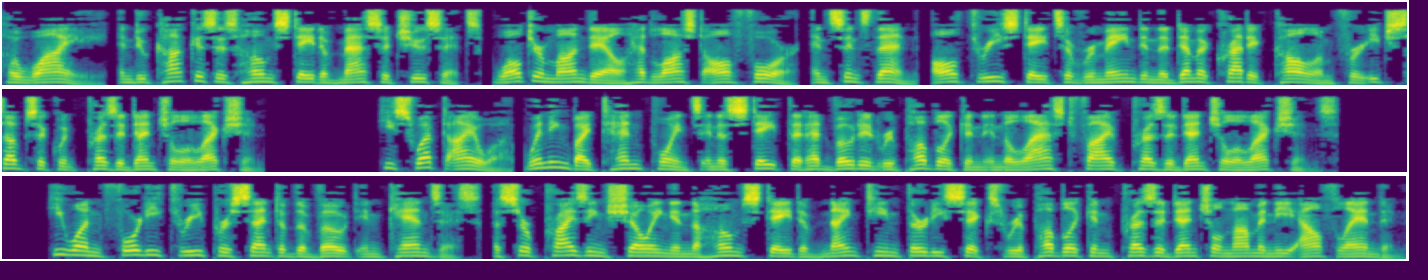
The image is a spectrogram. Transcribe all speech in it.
Hawaii, and Dukakis's home state of Massachusetts. Walter Mondale had lost all four, and since then, all three states have remained in the Democratic column for each subsequent presidential election. He swept Iowa, winning by 10 points in a state that had voted Republican in the last five presidential elections. He won 43% of the vote in Kansas, a surprising showing in the home state of 1936 Republican presidential nominee Alf Landon,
